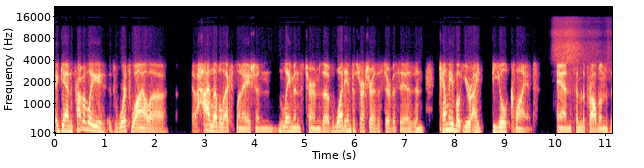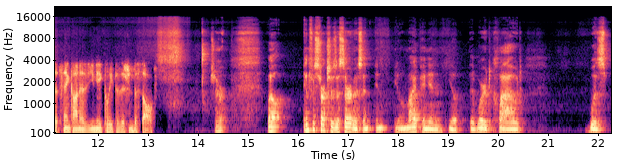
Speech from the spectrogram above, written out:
again, probably it's worthwhile uh, a high level explanation, layman's terms of what infrastructure as a service is, and tell me about your ideal client and some of the problems that ThinkOn is uniquely positioned to solve. Sure. Well, infrastructure as a service, and in, you know, in my opinion, you know, the word cloud was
